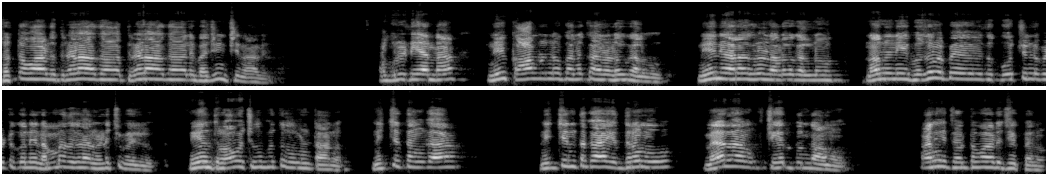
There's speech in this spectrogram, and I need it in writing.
సొట్టవాడు త్రినాథ త్రినాథ అని భజించినాడు. గురుడి అన్న నీ కాళ్ళను కనుక నడవగలవు నేను ఎలాగో నడవగలను నన్ను నీ భుజలపై కూర్చుని పెట్టుకుని నెమ్మదిగా నడిచి వెళ్ళు. నేను త్రోవ చూపుతూ ఉంటాను. నిశ్చితంగా నిశ్చింతగా ఇద్దరము మేళానికి చేరుకుందాము అని చుట్టవాడు చెప్పాను.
